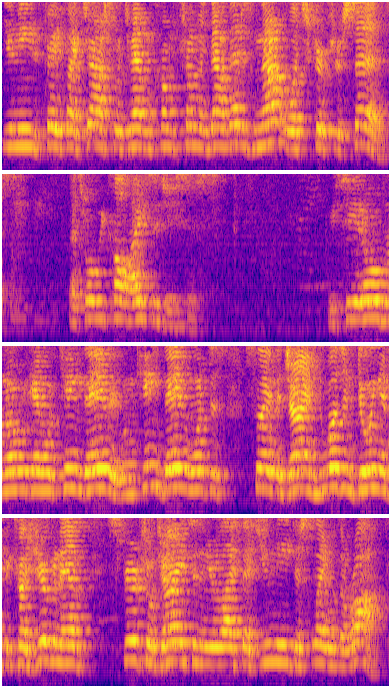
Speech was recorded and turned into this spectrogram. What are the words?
you need faith like Joshua to have them come trembling down. That is not what Scripture says. That's what we call eisegesis. We see it over and over again with King David. When King David went to slay the giant, he wasn't doing it because you're going to have spiritual giants in your life that you need to slay with a rock.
